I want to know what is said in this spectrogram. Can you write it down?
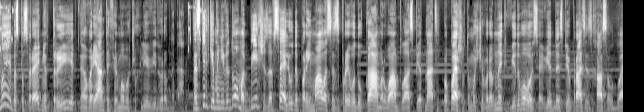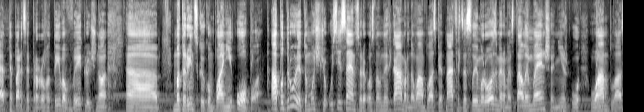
ну і безпосередньо три е, варіанти фірмових чохлів від виробника. Наскільки мені відомо, більше за все люди переймалися з приводу камер OnePlus 15. По-перше, тому що виробник відмовився від співпраці з Hasselblad, Тепер це прерогатива виключно е- материнської компанії Oppo. А по-друге, тому що усі сенсори основних камер на OnePlus 15 за своїми розмірами стали менше, ніж у OnePlus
